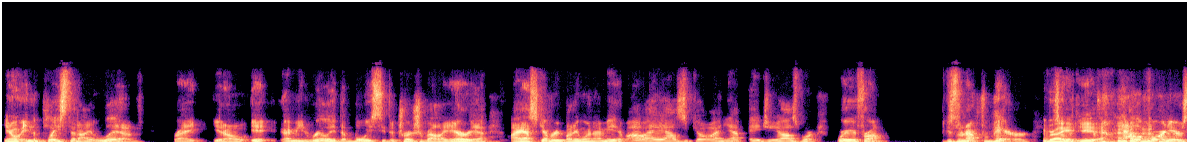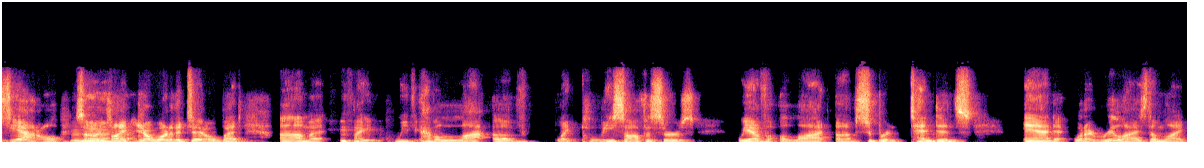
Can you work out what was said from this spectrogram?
you know, in the place that I live, right? You know, it, I mean, really the Boise, the Treasure Valley area. I ask everybody when I meet them, oh, hey, how's it going? Yep, AJ Osborne. Where are you from? Because they're not from here. Right. So yeah. California or Seattle. So uh-huh. it's like, you know, one of the two. But um I we have a lot of like police officers, we have a lot of superintendents. And what I realized, I'm like,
